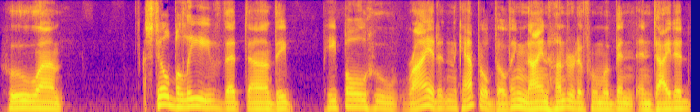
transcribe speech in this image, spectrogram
who um, still believe that uh, the people who rioted in the Capitol building, 900 of whom have been indicted,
